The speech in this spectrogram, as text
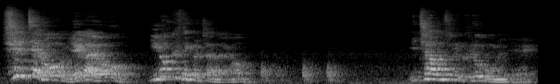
실제로 얘가요. 이렇게 생겼잖아요. 2차 함수를 그려보면 얘.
